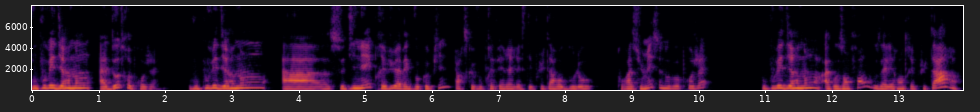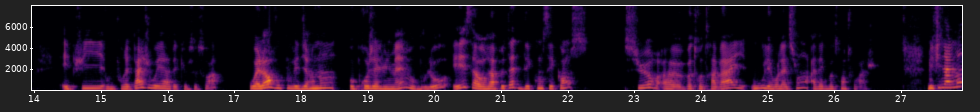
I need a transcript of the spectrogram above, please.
Vous pouvez dire non à d'autres projets. Vous pouvez dire non à ce dîner prévu avec vos copines parce que vous préférez rester plus tard au boulot pour assumer ce nouveau projet. Vous pouvez dire non à vos enfants, vous allez rentrer plus tard, et puis vous ne pourrez pas jouer avec eux ce soir. Ou alors vous pouvez dire non au projet lui-même, au boulot, et ça aura peut-être des conséquences sur euh, votre travail ou les relations avec votre entourage. Mais finalement,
